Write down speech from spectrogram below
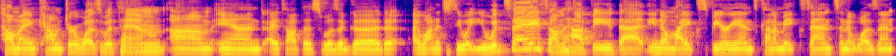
how my encounter was with him. Um, and I thought this was a good, I wanted to see what you would say. So I'm happy that, you know, my experience kind of makes sense and it wasn't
